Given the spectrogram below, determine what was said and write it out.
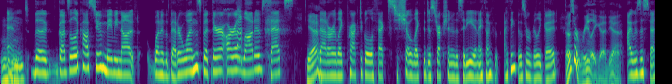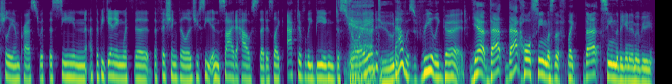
and the Godzilla costume maybe not one of the better ones, but there are a lot of sets yeah. that are like practical effects to show like the destruction of the city and i think i think those were really good Those are really good. Yeah. i was especially impressed with the scene at the beginning with the the fishing village you see inside a house that is like actively being destroyed dude. that was really good Yeah, that that whole scene was the like that scene in the beginning of the movie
